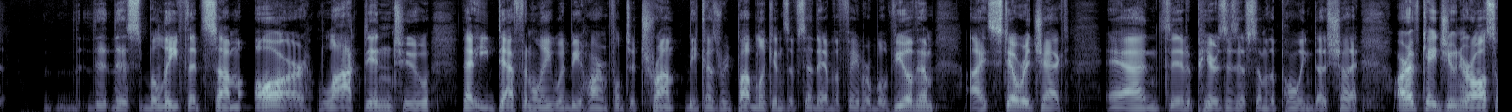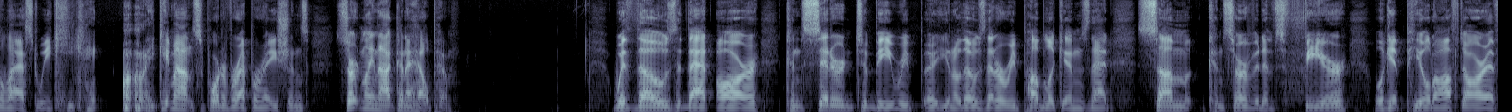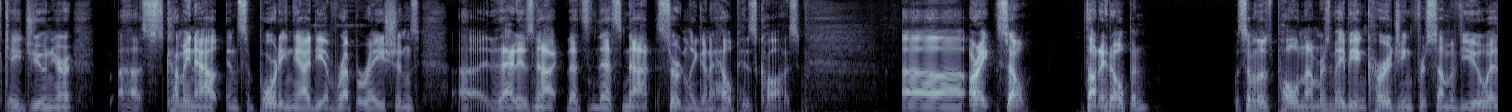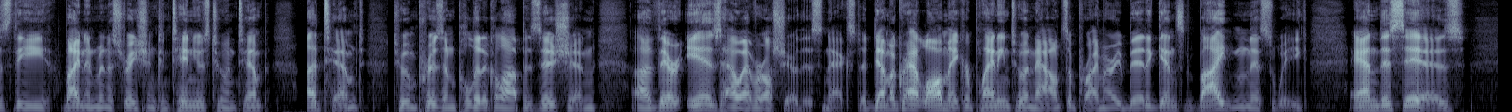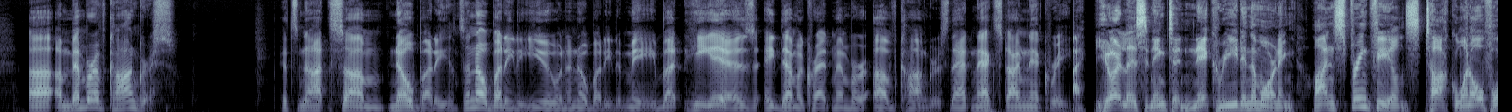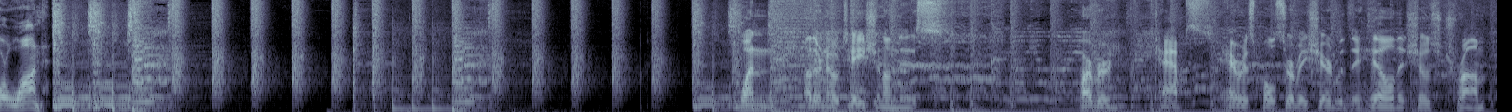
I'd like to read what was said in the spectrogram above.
th- this belief that some are locked into that he definitely would be harmful to Trump because Republicans have said they have a favorable view of him, I still reject. And it appears as if some of the polling does show that. RFK Jr. also last week he came he came out in support of reparations. Certainly not going to help him. With those that are considered to be, uh, you know, those that are Republicans that some conservatives fear will get peeled off to RFK Jr. Uh, coming out and supporting the idea of reparations, uh, that is not that's that's not certainly going to help his cause. Uh, all right, so thought I'd open with some of those poll numbers, maybe encouraging for some of you as the Biden administration continues to attempt attempt to imprison political opposition. Uh, there is, however, I'll share this next, a Democrat lawmaker planning to announce a primary bid against Biden this week, and this is uh, a member of Congress it's not some nobody. It's a nobody to you and a nobody to me, but he is a Democrat member of Congress. That next, I'm Nick Reed. You're listening to Nick Reed in the Morning on Springfield's Talk 1041. One other notation on this Harvard CAPS Harris poll survey shared with The Hill that shows Trump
